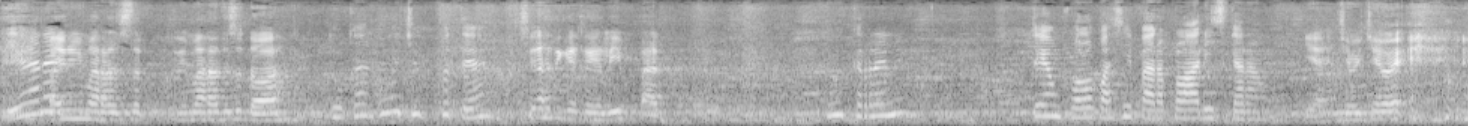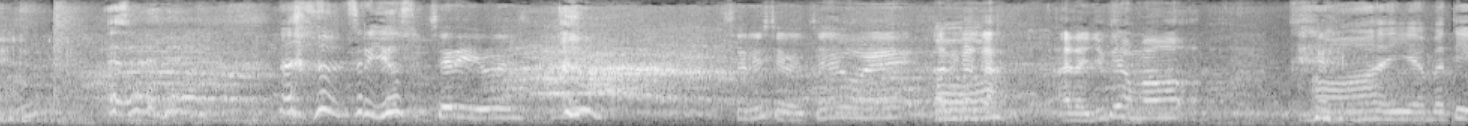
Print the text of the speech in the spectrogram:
Iya kan, paling 500 500 doang. Tuh kan oh cepet ya. Sudah tiga kali lipat. Wih, keren ya itu yang follow pasti para pelari sekarang. Ya cewek-cewek serius? Serius. Serius cewek-cewek. Tapi Oh. kagak ada juga yang mau. Oh iya berarti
